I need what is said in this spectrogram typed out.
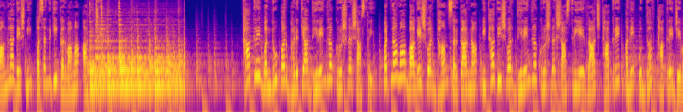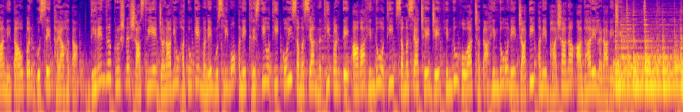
બાંગ્લાદેશની પસંદગી કરવામાં આવી છે. ઠાકરે બંધુ પર ભડક્યા ધીરેન્દ્ર કૃષ્ણ શાસ્ત્રી. પટનામાં બાગેશ્વર ધામ સરકારના પીઠાધીશ્વર ધીરેન્દ્ર કૃષ્ણ શાસ્ત્રીએ રાજ ઠાકરે અને ઉદ્ધવ ઠાકરે જેવા નેતાઓ પર ગુસ્સે થયા હતા. ધીરેન્દ્ર કૃષ્ણ શાસ્ત્રીએ જણાવ્યું હતું કે, મને મુસ્લિમો અને ખ્રિસ્તીઓથી કોઈ સમસ્યા નથી, પણ તે આવા હિન્દુઓથી સમસ્યા છે જે હિન્દુ હોવા છતાં હિન્દુઓને જાતિ અને ભાષાના આધારે લડાવે છે.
